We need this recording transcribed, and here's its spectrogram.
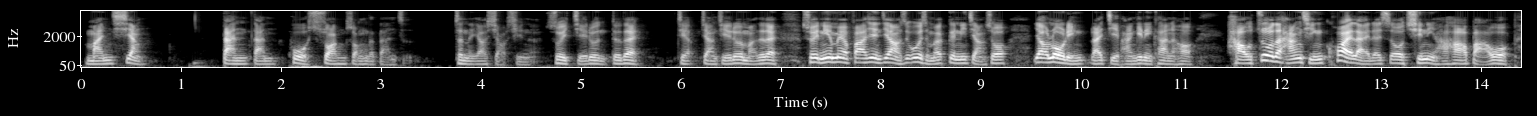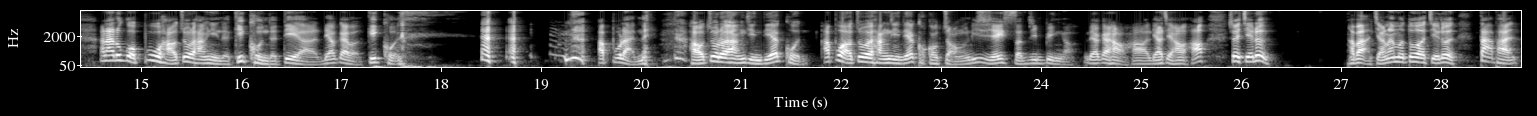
蛮像单单或双双的单子，真的要小心了。所以结论对不对？讲讲结论嘛，对不对？所以你有没有发现姜老师为什么要跟你讲说要露零来解盘给你看了哈？好做的行情快来的时候，请你好好把握。那如果不好做的行情的，给捆的跌啊，了解不？给捆，啊不然呢？好做的行情底下捆，啊不好做的行情底下咕咕撞，你是神经病啊？了解好，好了解好，好。所以结论，好吧，讲那么多的结论，大盘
